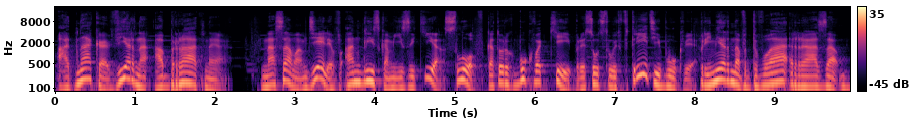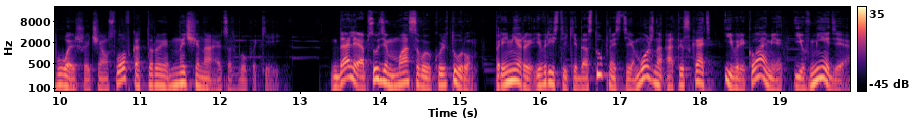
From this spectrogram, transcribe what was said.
Однако верно обратное. На самом деле в английском языке слов, в которых буква K присутствует в третьей букве, примерно в два раза больше, чем слов, которые начинаются с буквы K. Далее обсудим массовую культуру. Примеры эвристики доступности можно отыскать и в рекламе, и в медиа.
